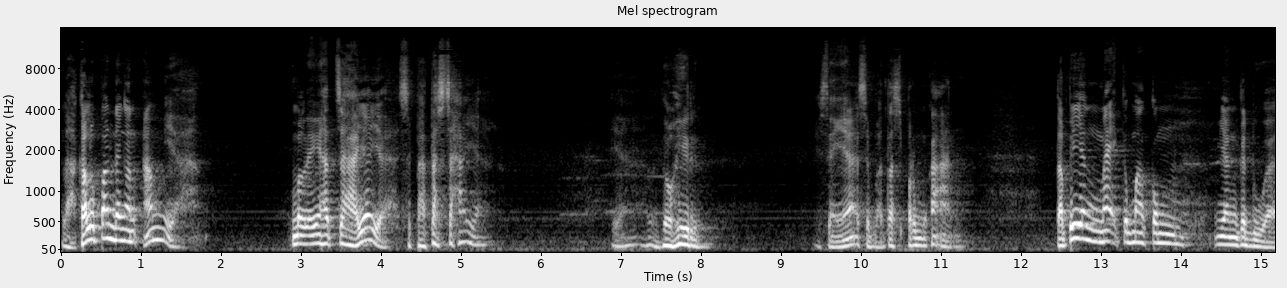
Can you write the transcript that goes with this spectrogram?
lah kalau pandangan am ya melihat cahaya ya sebatas cahaya ya dohir Misalnya sebatas permukaan. Tapi yang naik ke makom yang kedua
